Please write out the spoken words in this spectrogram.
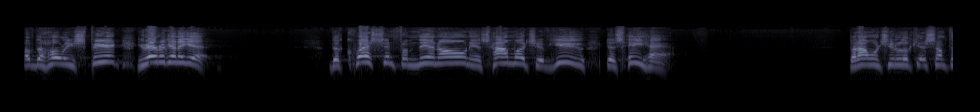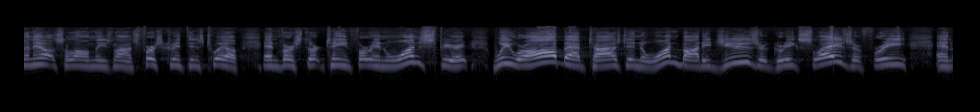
of the Holy Spirit you're ever going to get. The question from then on is how much of you does he have? But I want you to look at something else along these lines. 1 Corinthians 12 and verse 13. For in one spirit we were all baptized into one body, Jews or Greeks, slaves or free, and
